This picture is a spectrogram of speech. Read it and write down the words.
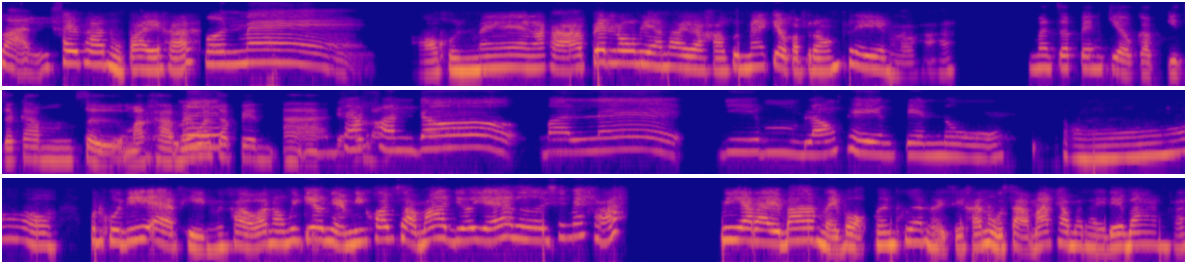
ฝันใครพาหนูไปคะคุณแม่ อ๋อคุณแม่นะคะ เป็นโรงเรียนอะไรอะคะคุณแม่เกี่ยวกับร้องเพลงเหรอคะมันจะเป็นเกี่ยวกับกิจกรรมเสริมอะค่ะ ไม่ว่าจะเป็นอ่าอ่าเดี๋ยวเทให้คน้องวันโดบัลเล่ต์ยิมร้องเพลงเปียโนอ๋อ คุณครูดี้แอบเห็นค่ะ ว่าน้องมิเกลเนี่ยมีความสามารถเยอะแยะเลยใช่ไหมคะ มีอะไรบ้างไหนบอกเพื่อนๆหน่อยสิคะ หนูสามารถทำอะไรได้บ้างคะ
